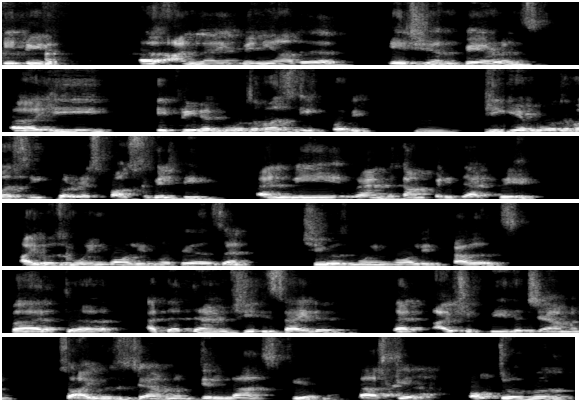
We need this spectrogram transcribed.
he treated, uh, unlike many other Asian parents, uh, he, he treated both of us equally Mm. he gave both of us equal responsibility and we ran the company that way. I was more involved in hotels and she was more involved in travels. But uh, at that time, she decided that I should be the chairman. So I was chairman till last year. Last year, October,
